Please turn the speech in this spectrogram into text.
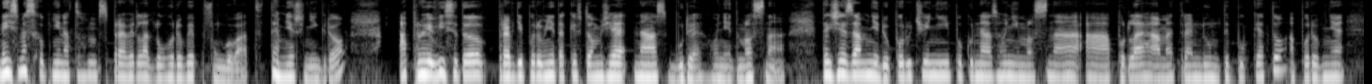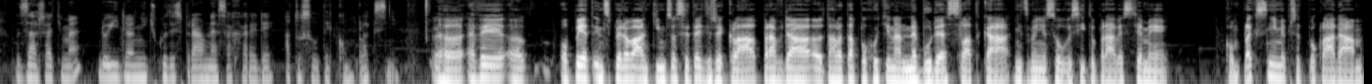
Nejsme schopni na tom zpravidla dlouhodobě fungovat, téměř nikdo. A projeví se to pravděpodobně taky v tom, že nás bude honit mlsná. Takže za mě doporučení, pokud nás honí mlsná a podléháme trendům typu keto a podobně, zařaďme do jídelníčku ty správné sacharidy a to jsou ty komplexní. Uh, Evi, uh, opět inspirován tím, co si teď řekla. Pravda, uh, tahle ta pochutina nebude sladká, nicméně souvisí to právě s těmi komplexními, předpokládám,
